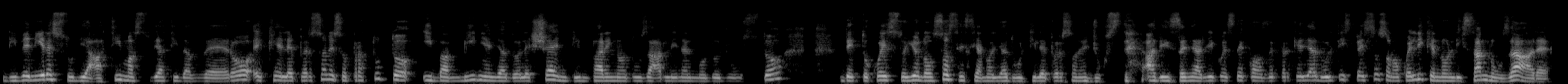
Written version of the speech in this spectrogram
di venire studiati, ma studiati davvero, e che le persone, soprattutto i bambini e gli adolescenti, imparino ad usarli nel modo giusto. Detto questo, io non so se siano gli adulti le persone giuste ad insegnargli queste cose, perché gli adulti spesso sono quelli che non li sanno usare,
